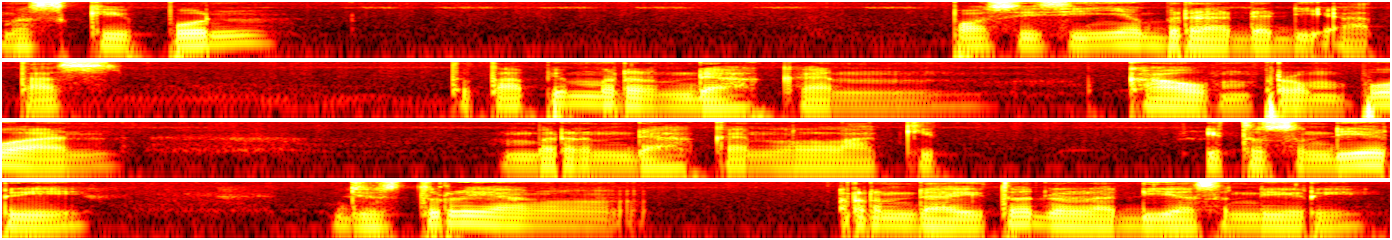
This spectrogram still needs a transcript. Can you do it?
meskipun posisinya berada di atas tetapi merendahkan kaum perempuan merendahkan lelaki itu sendiri justru yang rendah itu adalah dia sendiri.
